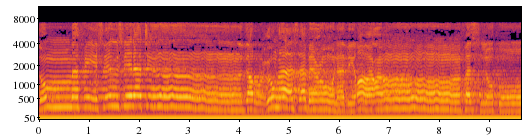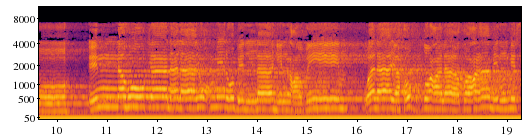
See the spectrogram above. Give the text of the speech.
ثم في سلسلة ذرعها سبعون ذراعا فاسلكوه. إنه كان لا يؤمن بالله العظيم ولا يحض على طعام المسكين.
